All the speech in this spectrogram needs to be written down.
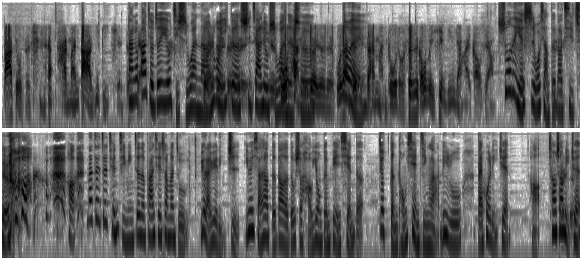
八九折，其实还蛮大一笔钱，打个八九折也有几十万呢、啊。如果一个。市价六十万的车，对对对，国产车其实还蛮多的，甚至搞不比现金奖还高。这样说的也是，我想得到汽车。好，那在这前几名，真的发现上班族越来越理智，因为想要得到的都是好用跟变现的，就等同现金啦。例如百货礼券、好超商礼券，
